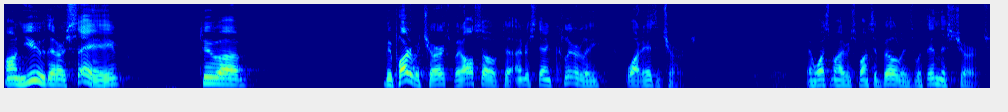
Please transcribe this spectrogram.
on you that are saved to uh, be part of a church, but also to understand clearly what is a church and what's my responsibilities within this church.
